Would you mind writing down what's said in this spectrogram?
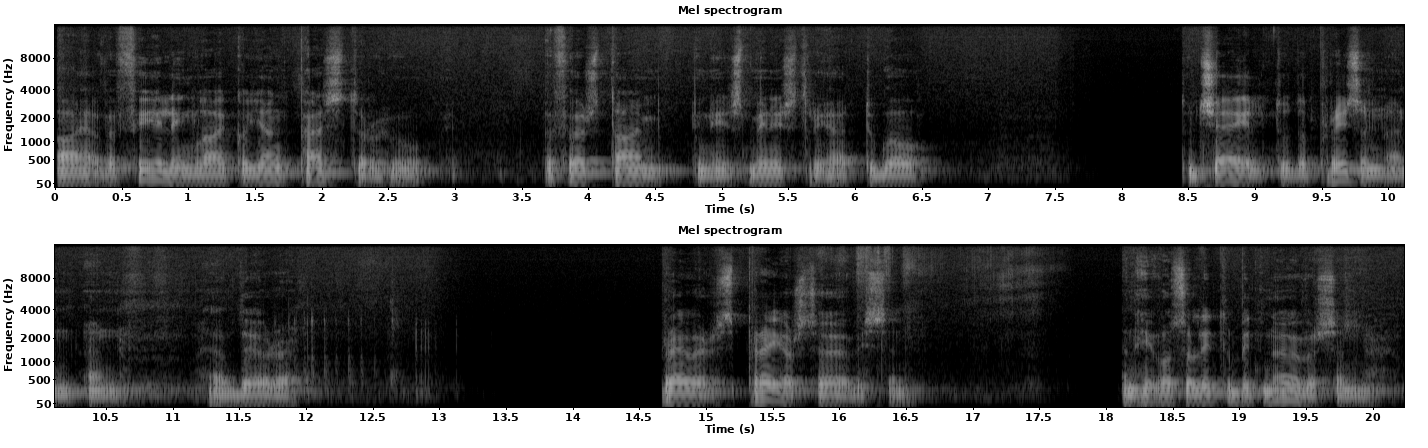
I have a feeling like a young pastor who, the first time in his ministry, had to go to jail, to the prison, and, and have their uh, prayers, prayer service. And and he was a little bit nervous and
